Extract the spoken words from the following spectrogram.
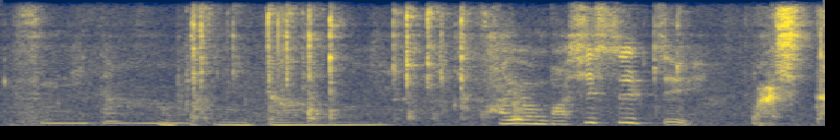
먹겠습니다. 먹겠습니다. 과연 맛있을지 맛있다.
